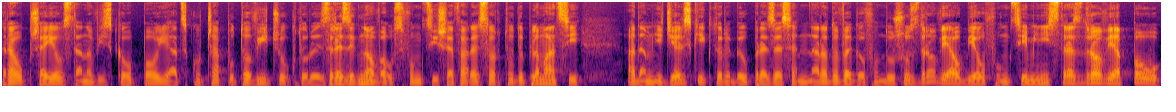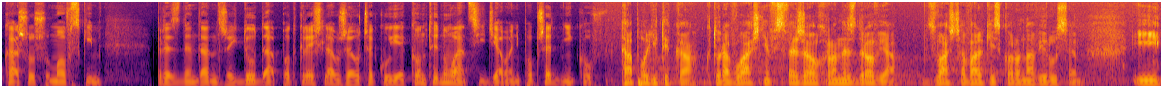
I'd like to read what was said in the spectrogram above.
Rał przejął stanowisko po Jacku Czaputowiczu, który zrezygnował z funkcji szefa resortu dyplomacji. Adam Niedzielski, który był prezesem Narodowego Funduszu Zdrowia, objął funkcję ministra zdrowia po Łukaszu Szumowskim. Prezydent Andrzej Duda podkreślał, że oczekuje kontynuacji działań poprzedników. Ta polityka, która właśnie w sferze ochrony zdrowia, zwłaszcza walki z koronawirusem i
